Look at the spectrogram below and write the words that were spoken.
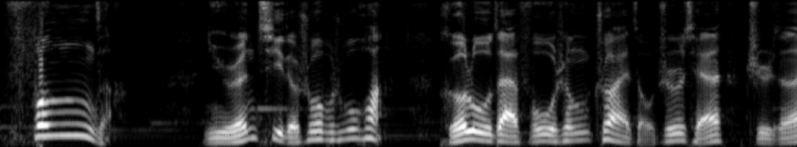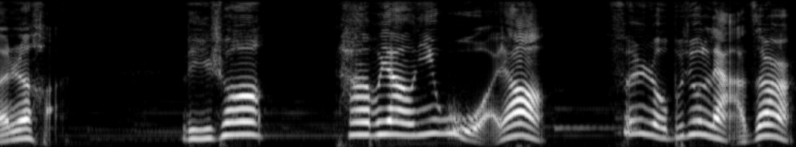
疯子！女人气得说不出话。何璐在服务生拽走之前，指着男人喊：“李生，他不要你，我要。分手不就俩字儿？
